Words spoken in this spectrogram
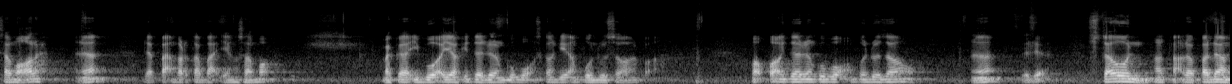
samalah ya. Dapat martabat yang sama. Maka ibu ayah kita dalam kubur sekarang dia ampun dosa pak. Bapa kita dalam kubur ampun dosa ya, setahun Allah Ta'ala padam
